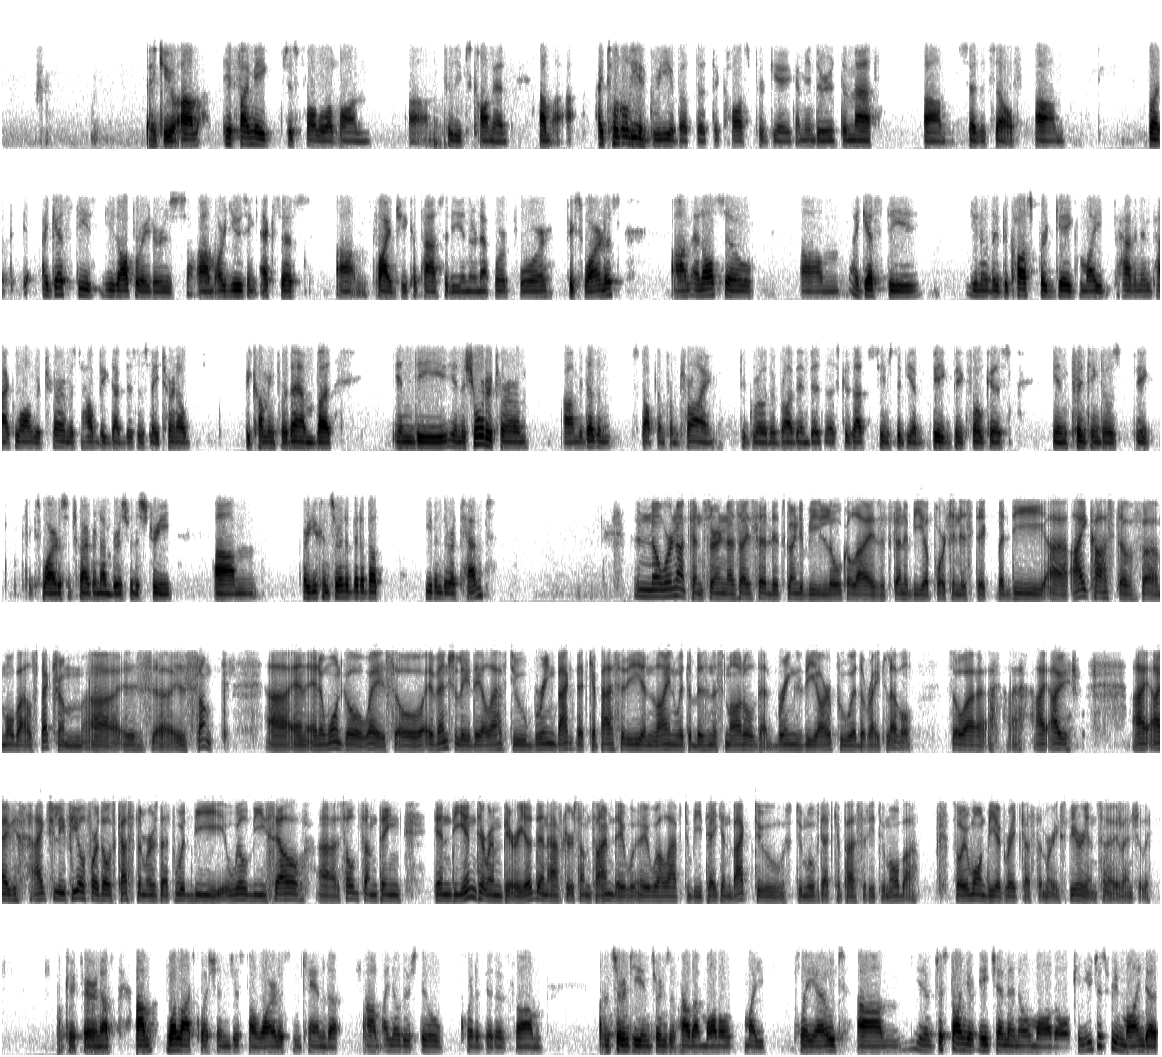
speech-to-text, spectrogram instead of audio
Thank you. Um, if I may just follow up on Philippe's comment. I totally agree about the cost per gig. I mean, the math says itself. I guess these these operators um, are using excess um, 5G capacity in their network for fixed wireless. Um, and also, um, I guess the you know, the cost per gig might have an impact longer term as to how big that business may turn out becoming for them. But in the shorter term, it doesn't stop them from trying to grow their broadband business because that seems to be a big big focus in printing those big fixed wireless subscriber numbers for the street. Um, Are you concerned a bit about even their attempt? No, we're not concerned. As I said, it's going to be localized, it's gonna be opportunistic. But the high cost of mobile spectrum is is sunk, Uh, and and it won't go away. So eventually they'll have to bring back that capacity in line with the business model that brings the ARPU at the right level. I I, I, I actually feel for those customers that would be will be sell uh, sold something in the interim period, and after some time, they will have to be taken back to to move that capacity to mobile. So it won't be a great customer experience uh, eventually. Okay, fair enough. One last question just on wireless in Canada. I know there's still quite a bit of um, uncertainty in terms of how that model might play out. Um, you know, just on your HMNO model, can you just remind us,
